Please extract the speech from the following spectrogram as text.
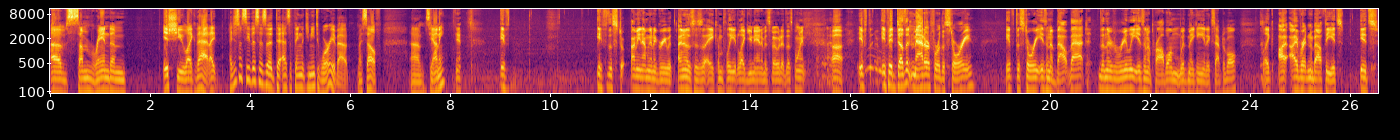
of some random issue like that. I, I just don't see this as a as a thing that you need to worry about myself. Um, Siani? Yeah. If if the story, I mean, I'm going to agree with. I know this is a complete like unanimous vote at this point. Uh, if the, if it doesn't matter for the story, if the story isn't about that, then there really isn't a problem with making it acceptable. Like I, I've written about the it's it's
